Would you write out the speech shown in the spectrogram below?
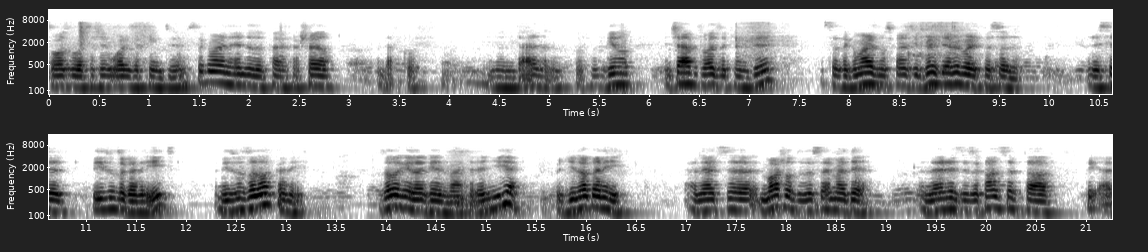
So what, what, what does the king do? So go in the end of the Perek HaShoel, and course, and then and of course, Gimel. Shabbos, what the king do? So the Gemara is response, he brings everybody to the. And he said, these ones are going to eat, and these ones are not going to eat. It's not like you're not getting invited, and you're here, but you're not going to eat and that's uh, marshal to the same idea. And that is, there's a concept of uh,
